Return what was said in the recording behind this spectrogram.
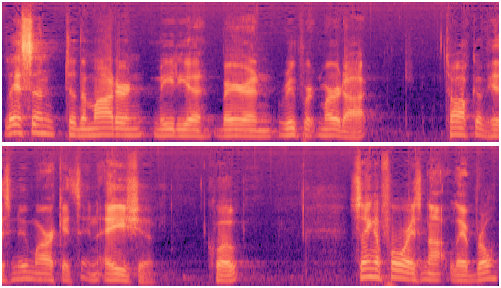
Listen to the modern media baron Rupert Murdoch talk of his new markets in Asia. Quote, Singapore is not liberal,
